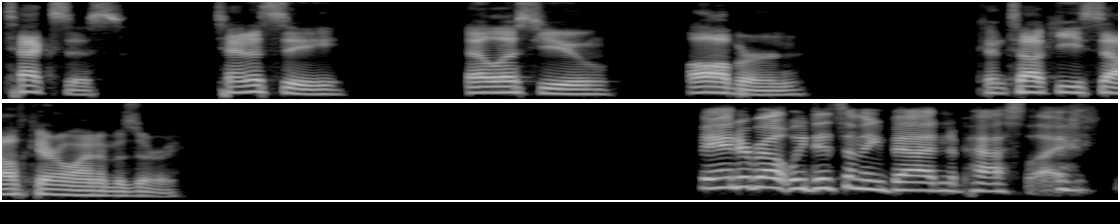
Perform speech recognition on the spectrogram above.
Texas, Tennessee, LSU, Auburn, Kentucky, South Carolina, Missouri. Vanderbilt. We did something bad in a past life.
